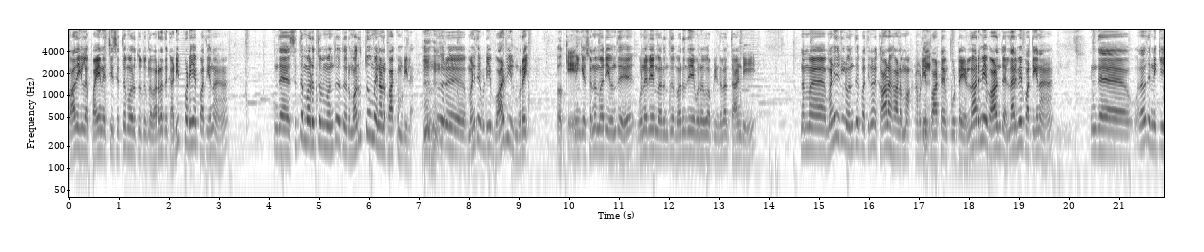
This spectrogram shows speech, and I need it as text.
பாதைகளில் பயணித்து சித்த மருத்துவத்துக்குள்ளே வர்றதுக்கு அடிப்படையே பார்த்தீங்கன்னா இந்த சித்த மருத்துவம் வந்து இது ஒரு மருத்துவம் என்னால் பார்க்க முடியல. இது ஒரு மனிதனுடைய வாழ்வியல் முறை. ஓகே. நீங்கள் சொன்ன மாதிரி வந்து உணவே மருந்து மருந்தே உணவு அப்படின்றலாம் தாண்டி நம்ம மனிதர்கள் வந்து பார்த்திங்கன்னா காலகாலமாக நம்முடைய பாட்டன் பூட்டன் எல்லாருமே வாழ்ந்த எல்லாருமே பார்த்திங்கன்னா இந்த அதாவது இன்னைக்கு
